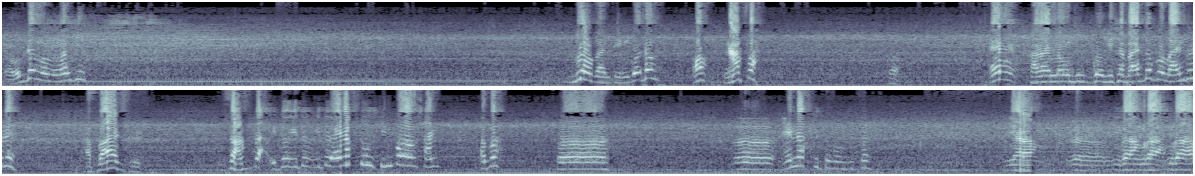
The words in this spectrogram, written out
ya udah ngomong aja. Bro bantuin gue dong. Oh kenapa. Eh kalau emang gue bisa bantu gue bantu deh. Apa sih itu itu itu enak tuh simpel san. Apa? Eh eh, enak gitu maksudnya ya eh, nggak nggak nggak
